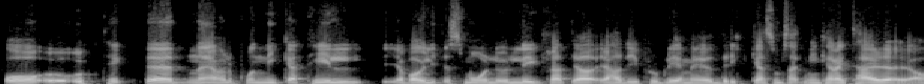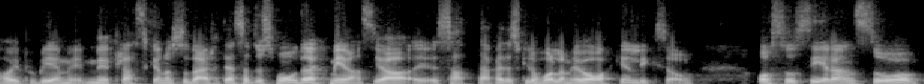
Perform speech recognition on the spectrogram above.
och, och upptäckte när jag höll på att nicka till, jag var ju lite smålullig för att jag, jag hade ju problem med att dricka som sagt. Min karaktär har ju problem med, med flaskan och sådär. Så att jag satt och smådrack medan jag eh, satt där för att jag skulle hålla mig vaken liksom. Och så sedan så,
